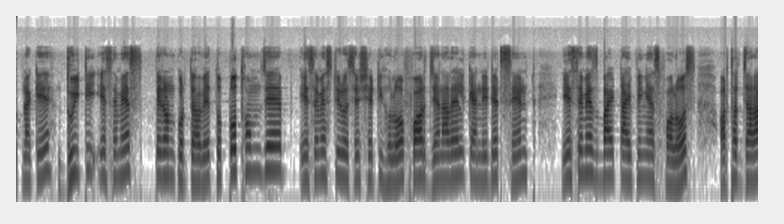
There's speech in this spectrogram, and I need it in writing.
আপনাকে দুইটি এস এম এস প্রেরণ করতে হবে। তো প্রথম যে এস এম এসটি রয়েছে সেটি হলো, for general candidate sent S M S by typing as follows অর্থাৎ যারা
